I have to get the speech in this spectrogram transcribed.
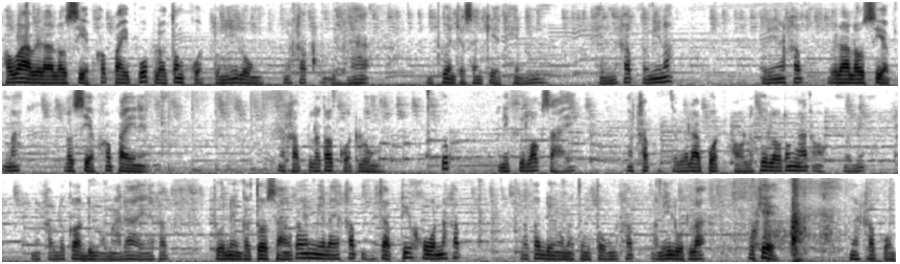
เพราะว่าเวลาเราเสียบเข้าไปปุ๊บเราต้องกดตัวนี้ลงนะครับ เดี๋ยวนะฮะเพื่อนจะสังเกตเห็นเห็นไหมครับตัวนี้เนาะตัวนี้นะครับ เวลาเราเสียบนะเราเสียบเข้าไปเนี่ยนะครับ แล้วก็กดลงปุ๊บอันนี้คือล็อกสายนะครับ แต่เวลาปลดออกก็คือเราต้องงัดออกแบบนี้นะครับ แล้วก็ดึงออกมาได้นะครับ ตัว1กับตัว3ก็ไม่มีอะไรครับ จับที่โคนนะครับ แล้วก็ดึงออกมาตรงๆนะครับ อันนี้หลุดละโอเคนะครับผม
